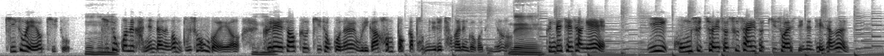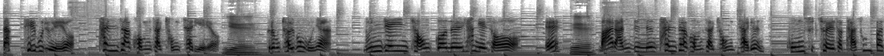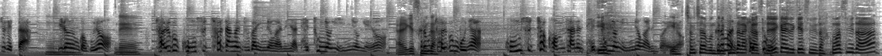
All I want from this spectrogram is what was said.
기소예요. 기소. 음흠, 기소권을 갖는다는 건 무서운 거예요. 음흠. 그래서 그 기소권을 우리가 헌법과 법률에 정하는 거거든요. 네. 근데 세상에 이 공수처에서 수사해서 기소할 수 있는 대상은 딱 세 부류예요. 판사, 검사, 경찰이에요. 예, 그럼 결국 뭐냐? 문재인 정권을 향해서 예? 예. 말 안 듣는 판사, 검사, 경찰은 공수처에서 다 손 빠주겠다 음. 이러는 거고요. 네, 결국 공수처장을 누가 임명하느냐? 대통령이 임명해요. 그럼 알겠습니다. 결국 뭐냐? 공수처 검사는 대통령이 임명하는 거예요. 예, 청취자분들이 판단할 것 같습니다. 여기까지 듣겠습니다. 고맙습니다.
